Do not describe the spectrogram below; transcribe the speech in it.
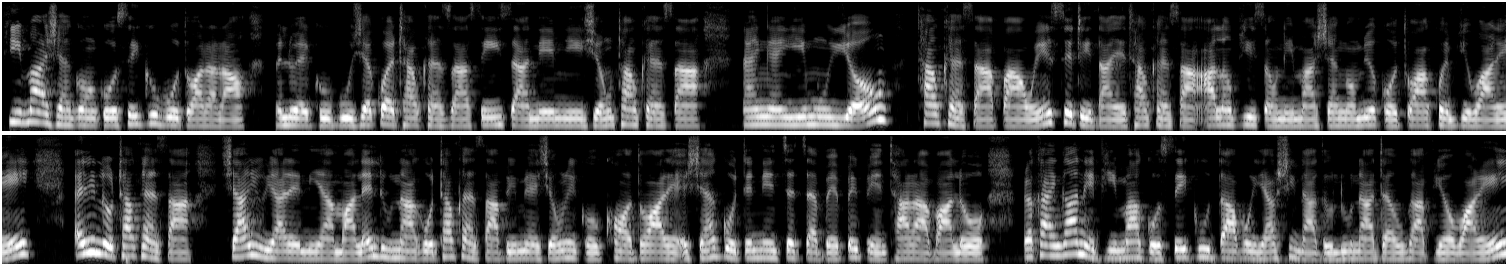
ပြည်မရန်ကုန်ကိုစိတ်ကူဖို့တွားတာတော့မလွယ်ကူဘူးရက်ကွက်ထောက်ခံစာစီးစာနေမြေရုံထောက်ခံစာနိုင်ငံရေးမှုယုံထောက်ခံစာပါဝင်စစ်ဒေသရဲ့ထောက်ခံစာအလုံးပြည့်စုံနေမှာရန်ကုန်မြို့ကိုတွားခွင့်ပြုပါတယ်။အဲဒီလိုထောက်ခံစာရယူရတဲ့နေရာမှာလည်းလူနာကိုထောက်ခံစာပေးမဲ့ရုံးတွေကိုခေါ်သွားတဲ့အရန်ကိုတင်းတင်းကြပ်ကြပ်ပဲပိတ်ပင်ထားတာပါလို့ရခိုင်ကနေပြည်မကိုစေကူတာဖို့ရောက်ရှိလာသူလူနာတအုပ်ကပြောပါတယ်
